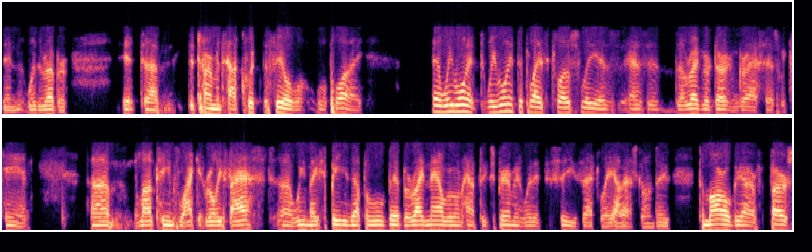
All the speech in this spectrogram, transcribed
then with rubber, it uh, determines how quick the field will, will, play. And we want it we want it to play as closely as as the regular dirt and grass as we can. Um, a lot of teams like it really fast. Uh, we may speed it up a little bit, but right now we're going to have to experiment with it to see exactly how that's going to do. Tomorrow will be our first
